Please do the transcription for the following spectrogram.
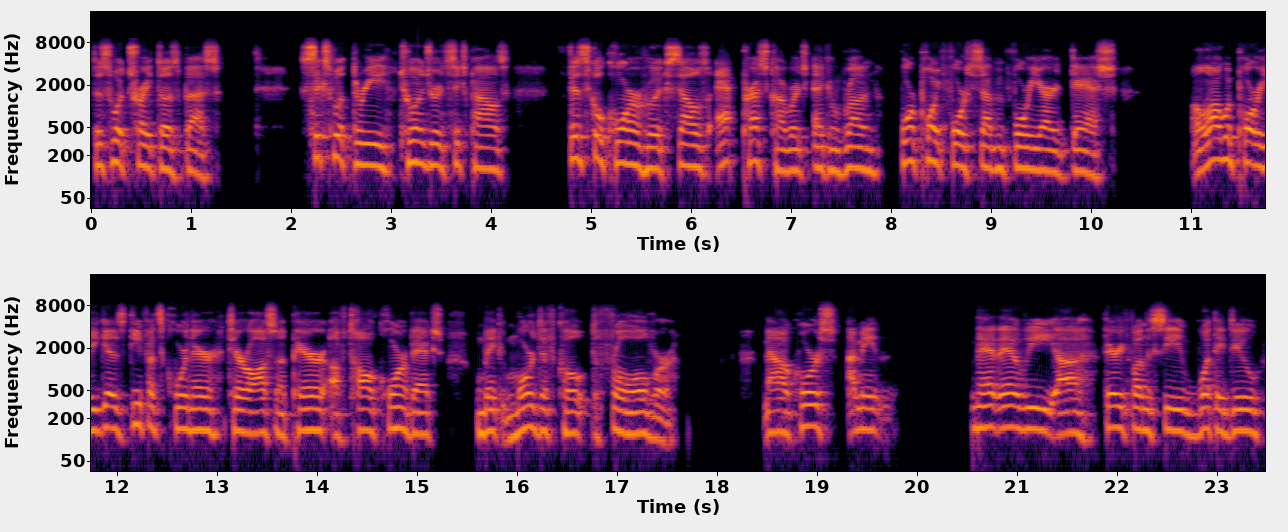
This is what Trice does best. Six foot three, 206 pounds, physical corner who excels at press coverage and can run 4.47 four yard dash. Along with Porter, he gives defense coordinator Teryl Austin a pair of tall cornerbacks who make it more difficult to throw over. Now, of course, I mean, that that'll be uh, very fun to see what they do,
